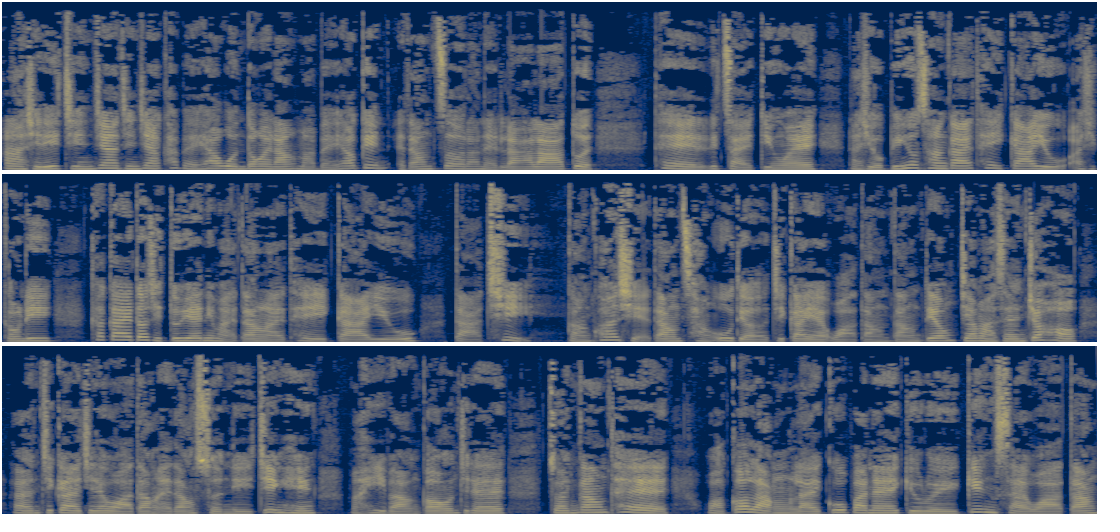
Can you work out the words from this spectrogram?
啊，若是你真正真正较袂晓运动诶人嘛，袂要紧，会当做咱诶啦啦队，替你在场诶。若是有朋友参加，替伊加油，还是讲你较介都是对诶，你嘛会当来替伊加油打气。赶快写当参与着即届的活动当中，加马先祝福，咱即届即个活动会当顺利进行。嘛，希望讲即个专工体外国人来举办的球类竞赛活动，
